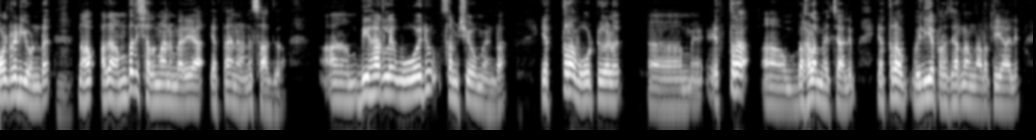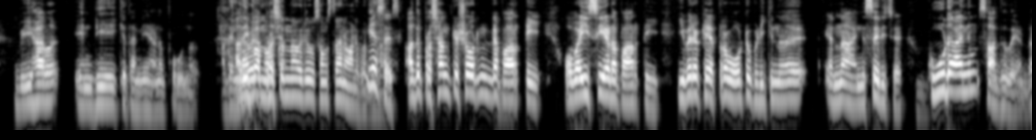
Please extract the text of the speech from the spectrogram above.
ഓൾറെഡി ഉണ്ട്. അത് അമ്പത് ശതമാനം വരെ എത്താനാണ് സാധ്യത. ബീഹാറിലെ ഒരു സംശയവും വേണ്ട. എത്ര വോട്ടുകൾ എത്ര ബഹളം വെച്ചാലും എത്ര വലിയ പ്രചരണം നടത്തിയാലും ബീഹാർ എൻ ഡി എക്ക് തന്നെയാണ് പോകുന്നത്. ഒരു സംസ്ഥാനമാണ് യെസ് യെസ് അത് പ്രശാന്ത് കിഷോറിന്റെ പാർട്ടി ഒവൈസിയുടെ പാർട്ടി ഇവരൊക്കെ എത്ര വോട്ട് പിടിക്കുന്നത് എന്ന അനുസരിച്ച് കൂടാനും സാധ്യതയുണ്ട്.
